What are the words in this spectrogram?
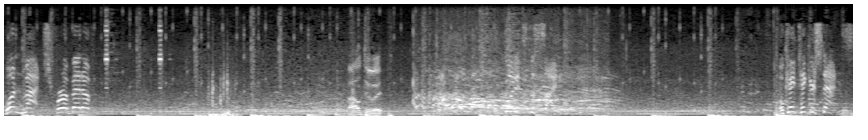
One match for a bet of I'll do it. good, it's decided. Okay, take your stance.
